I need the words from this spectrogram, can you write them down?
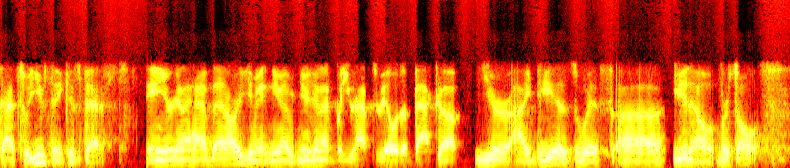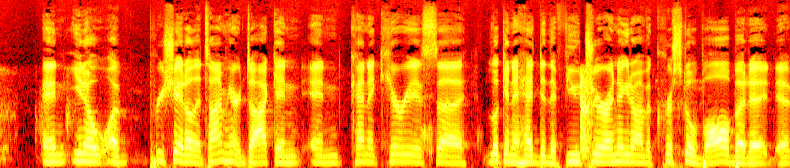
that's what you think is best. And you're going to have that argument. You have, you're going to, but you have to be able to back up your ideas with, uh, you know, results. And you know, uh, appreciate all the time here, Doc, and and kind of curious, uh, looking ahead to the future. I know you don't have a crystal ball, but uh, uh,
